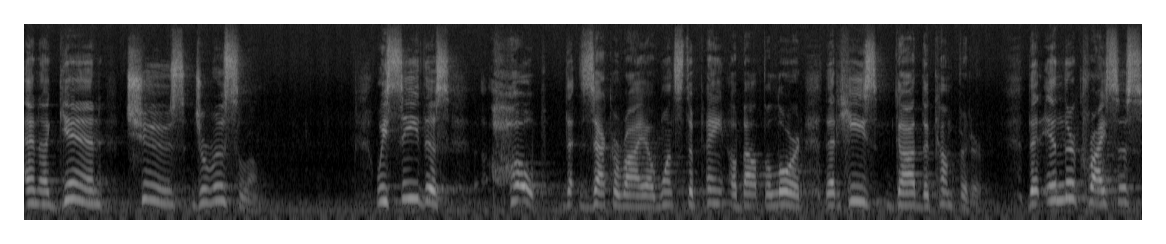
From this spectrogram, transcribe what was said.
and again choose Jerusalem. We see this hope that Zechariah wants to paint about the Lord that he's God the comforter. That in their crisis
